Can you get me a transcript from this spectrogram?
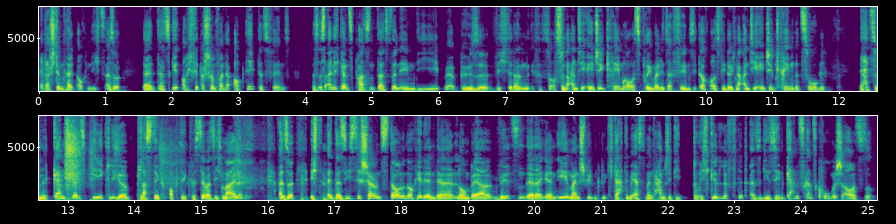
Ja, das stimmt halt auch nichts. Also, da, das geht auch, ich finde das schon von der Optik des Films. Das ist eigentlich ganz passend, dass dann eben die äh, böse Wichte dann so, auch so eine Anti-Aging-Creme rausbringen, weil dieser Film sieht auch aus wie durch eine Anti-Aging-Creme gezogen. Der hat so eine ganz, ganz eklige Plastikoptik. Wisst ihr, was ich meine? Also, ich, äh, da siehst du Sharon Stone und auch hier den, der Lambert Wilson, der da ihren Ehemann spielt. Ich dachte im ersten Moment, haben sie die durchgelüftet? Also, die sehen ganz, ganz komisch aus, so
